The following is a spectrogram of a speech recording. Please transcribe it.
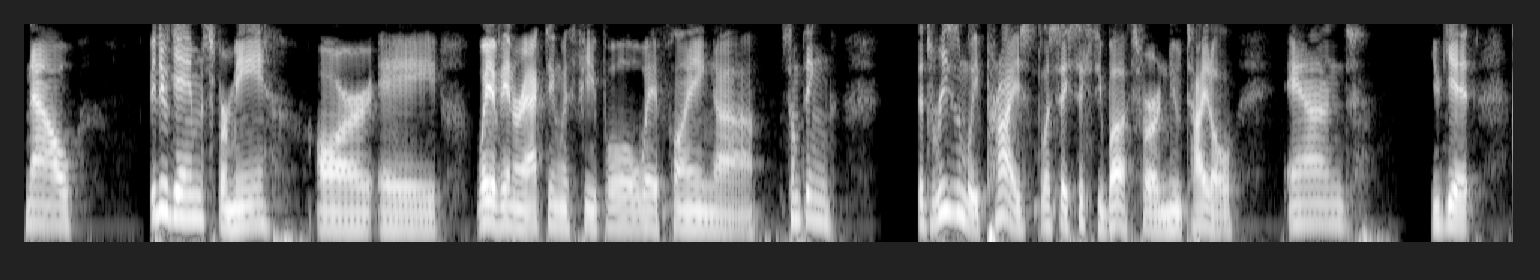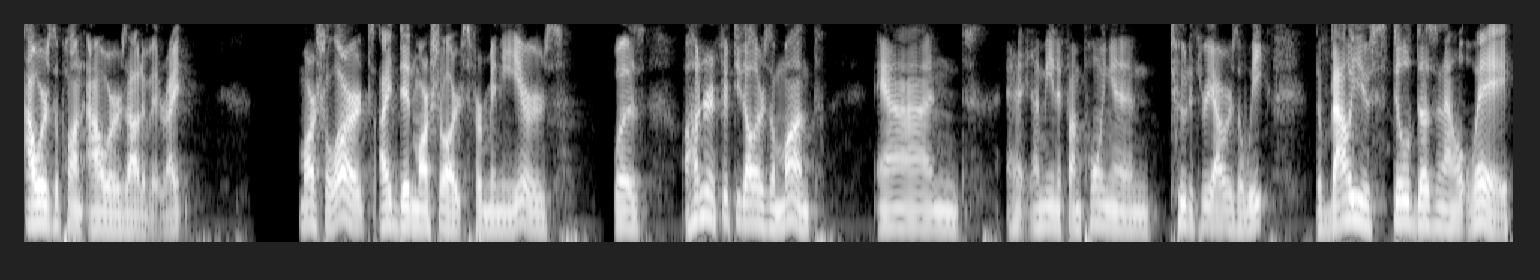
Now, video games for me are a way of interacting with people, way of playing uh, something that's reasonably priced, let's say 60 bucks for a new title. And you get hours upon hours out of it, right? Martial arts, I did martial arts for many years, was $150 a month. And I mean, if I'm pulling in two to three hours a week, the value still doesn't outweigh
